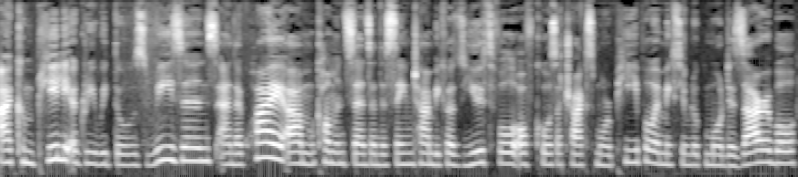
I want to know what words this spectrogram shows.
I completely agree with those reasons, and they're quite um, common sense at the same time because youthful, of course, attracts more people. It makes you look more desirable,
